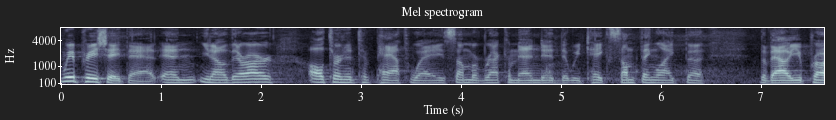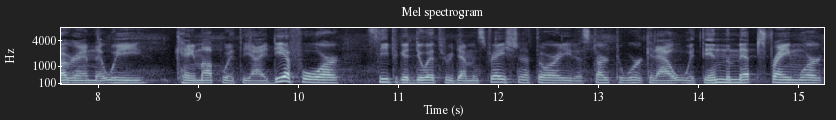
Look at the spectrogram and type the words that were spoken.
We appreciate that, and you know there are alternative pathways. Some have recommended that we take something like the the value program that we came up with the idea for see if you could do it through demonstration authority to start to work it out within the MIPS framework.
